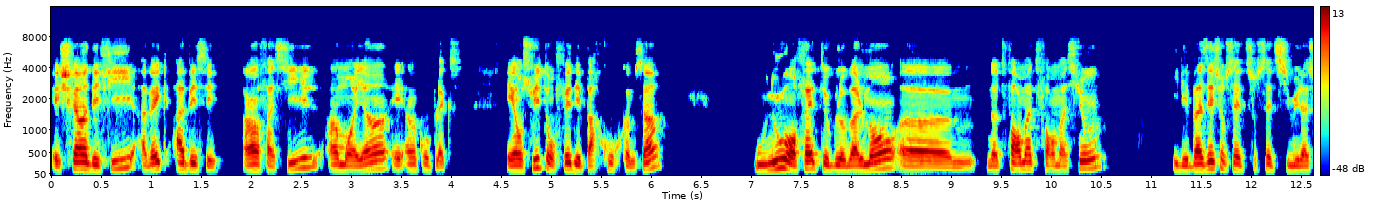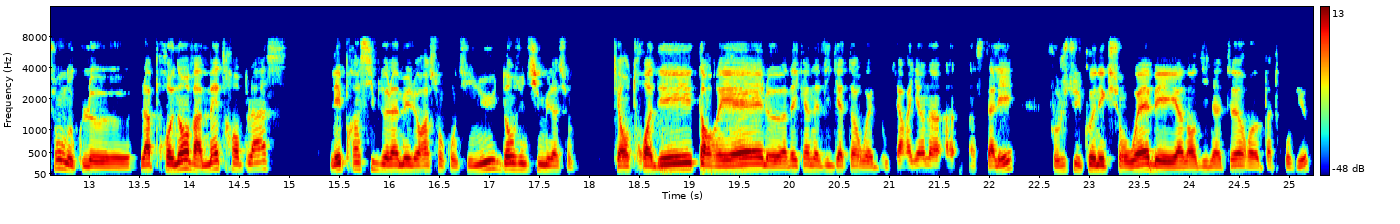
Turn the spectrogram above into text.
et je fais un défi avec ABC. Un facile, un moyen et un complexe. Et ensuite, on fait des parcours comme ça, où nous, en fait, globalement, notre format de formation, il est basé sur cette, sur cette simulation. Donc, l'apprenant va mettre en place les principes de l'amélioration continue dans une simulation qui est en 3D, temps réel, euh, avec un navigateur web. Donc, il n'y a rien à, installer. Il faut juste une connexion web et un ordinateur euh, pas trop vieux.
